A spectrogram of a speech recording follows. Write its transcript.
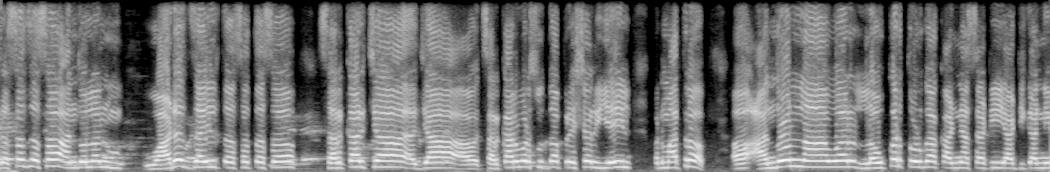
जसं जसं आंदोलन वाढत जाईल तसं तसं सरकारच्या ज्या सरकारवर सुद्धा प्रेशर येईल. पण मात्र आंदोलनावर लवकर तोडगा काढण्यासाठी या ठिकाणी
